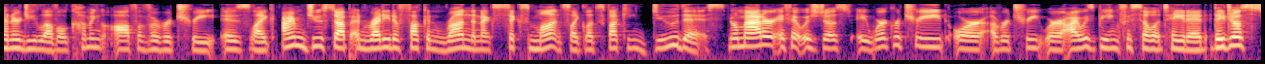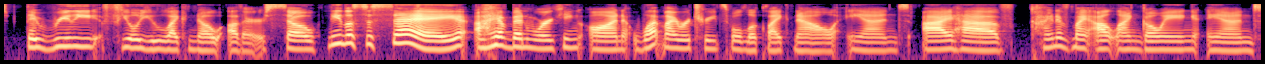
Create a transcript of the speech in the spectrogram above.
energy level coming off of a retreat is like, I'm juiced up and ready to fucking run the next six months. Like, let's fucking do this. No matter if it was just just a work retreat or a retreat where I was being facilitated. They just they really fuel you like no others. So, needless to say, I have been working on what my retreats will look like now and I have kind of my outline going and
